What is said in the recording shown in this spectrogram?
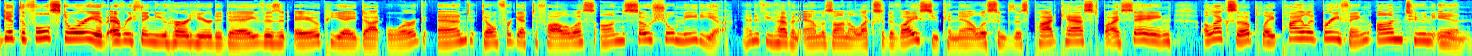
get the full story of everything you heard here today, visit AOPA.org and don't forget to follow us on social media. And if you have an Amazon Alexa device, you can now listen to this podcast by saying, Alexa, play Pilot Briefing on TuneIn.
